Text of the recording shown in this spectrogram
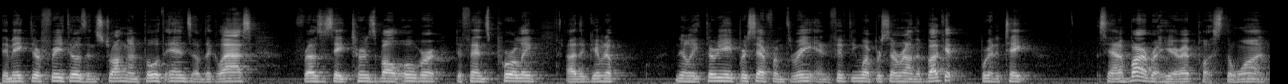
They make their free throws and strong on both ends of the glass. Fresno State turns the ball over, defends poorly. Uh, they're giving up nearly 38% from three and 51% around the bucket. We're going to take Santa Barbara here at plus the one.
